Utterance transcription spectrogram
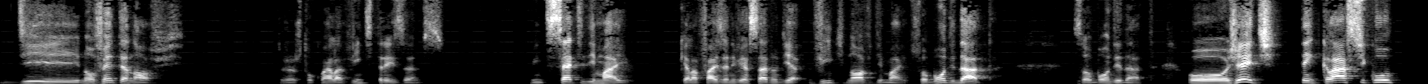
de 99. Eu já estou com ela há 23 anos. 27 de maio, que ela faz aniversário no dia 29 de maio. Sou bom de data. Sou bom de data. Ô, gente, tem clássico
